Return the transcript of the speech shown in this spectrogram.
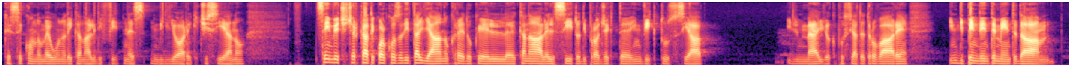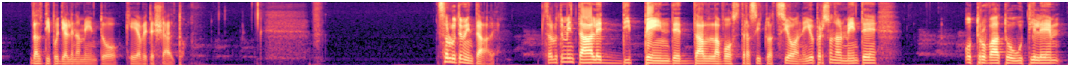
che secondo me è uno dei canali di fitness migliori che ci siano. Se invece cercate qualcosa di italiano, credo che il canale, il sito di Project Invictus sia il meglio che possiate trovare, indipendentemente da, dal tipo di allenamento che avete scelto. Salute mentale. Salute mentale dipende dalla vostra situazione. Io personalmente ho trovato utile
